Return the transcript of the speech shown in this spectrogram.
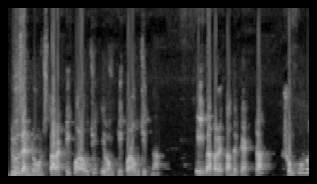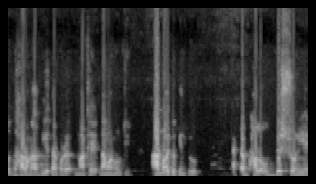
ডুজ এন্ড ডোন্টস তারা কি করা উচিত এবং কি করা উচিত না? এই ব্যাপারে তাদেরকে একটা সম্পূর্ণ ধারণা দিয়ে তারপরে মাঠে নামানো উচিত। আর নয়তো কিন্তু একটা ভালো উদ্দেশ্য নিয়ে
